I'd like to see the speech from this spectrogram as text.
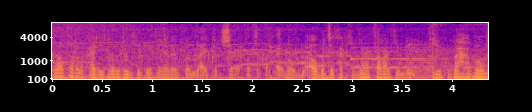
ก็สำหรับใครที่เข้ามาดูคลิปนี้ก็อย่าลืมกดไลค์กดแชร์กดติดตามผมแล้วเอาไปเจอกันคลิปหน้าสำหรับคลิปนี้ที่คุณบ้าครับผม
